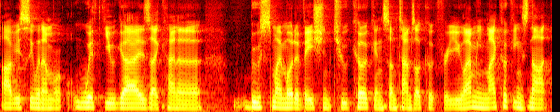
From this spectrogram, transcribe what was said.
obviously when I'm with you guys, I kind of boosts my motivation to cook, and sometimes I'll cook for you. I mean, my cooking's not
